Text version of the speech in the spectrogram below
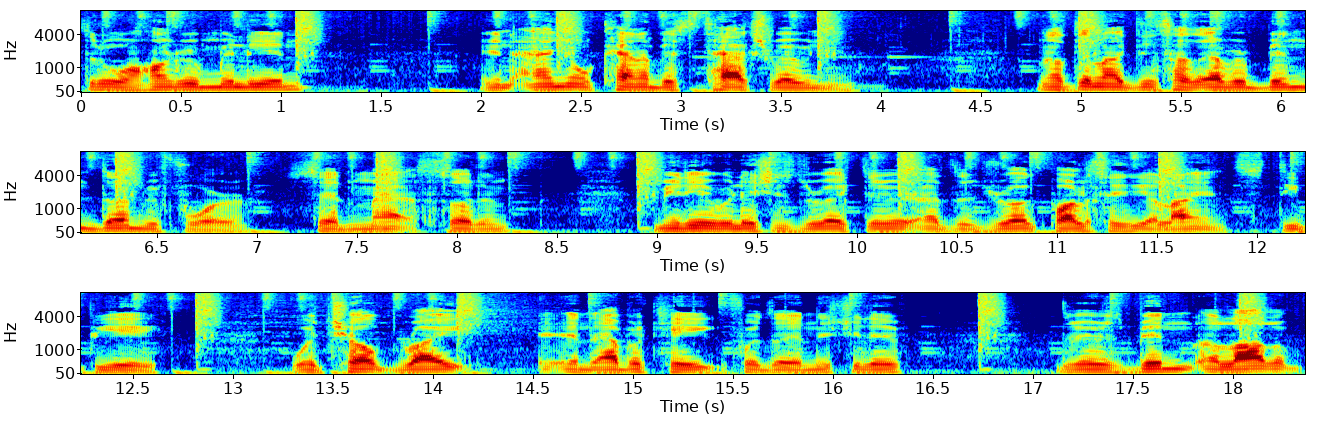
through 100 million in annual cannabis tax revenue. Nothing like this has ever been done before, said Matt Sutton, Media Relations Director at the Drug Policy Alliance, DPA, which helped write and advocate for the initiative. There's been a lot of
